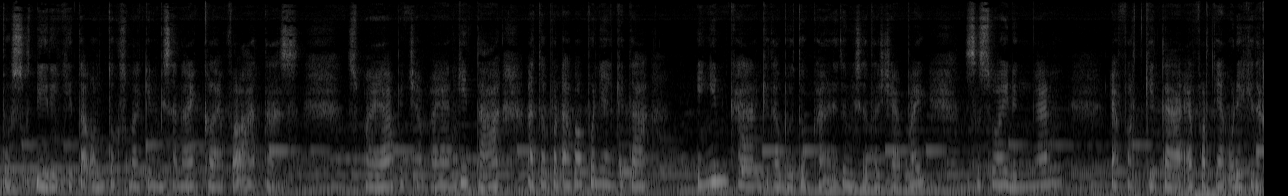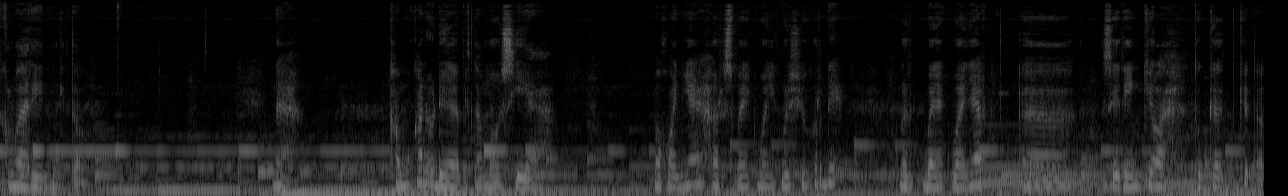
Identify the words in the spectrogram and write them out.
push diri kita untuk semakin bisa naik ke level atas supaya pencapaian kita ataupun apa pun yang kita inginkan, kita butuhkan itu bisa tercapai sesuai dengan effort kita, effort yang udah kita keluarin gitu. Nah, kamu kan udah bertambah usia. Pokoknya harus banyak-banyak bersyukur deh. Banyak-banyak uh, say thank you lah to gitu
